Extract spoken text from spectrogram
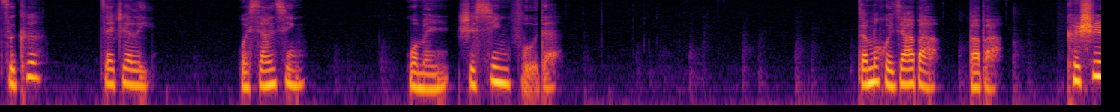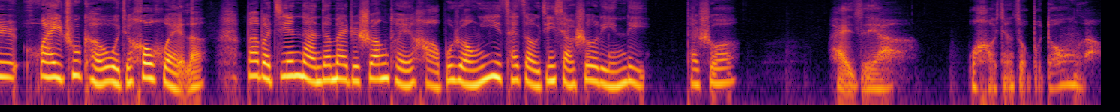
此刻，在这里，我相信，我们是幸福的。咱们回家吧，爸爸。可是话一出口，我就后悔了。爸爸艰难的迈着双腿，好不容易才走进小树林里。他说：“孩子呀。”我好像走不动了。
